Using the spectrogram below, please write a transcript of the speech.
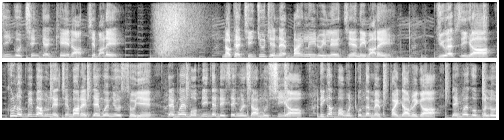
ကြီးကိုချင်းကက်ခဲ့တာဖြစ်ပါတယ်နောက်ထပ်ချီးကျူးခြင်းနဲ့ဘိုင်းလေးတွေလည်းကျန်နေပါတယ် UFC ဟာအခုလိုပေးပါမှုနဲ့ကျင်းပတဲ့ပြိုင်ပွဲမျိုးဆိုရင်ပြိုင်ပွဲပေါ်ပြည်သက်တွေစိတ်ဝင်စားမှုရှိအောင်အဓိကပါဝင်ထိုးသက်မဲ့ fighter တွေကပြိုင်ပွဲကိုဘယ်လို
